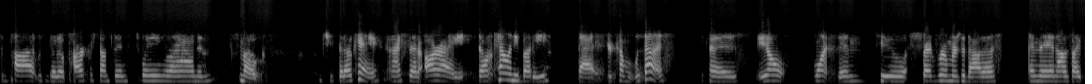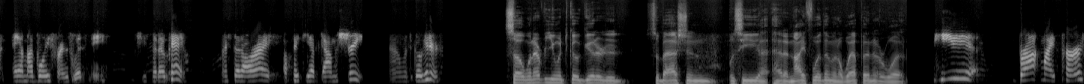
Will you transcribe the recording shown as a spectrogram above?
some pot. We can go to a park or something, swing around and smoke. She said, Okay. And I said, All right, don't tell anybody that you're coming with us because we don't want them to spread rumors about us. And then I was like, And my boyfriend's with me. She said, Okay. I said, All right, I'll pick you up down the street. And I went to go get her. So whenever you went to go get her, did Sebastian was he uh, had a knife with him and a weapon or what? he brought my purse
